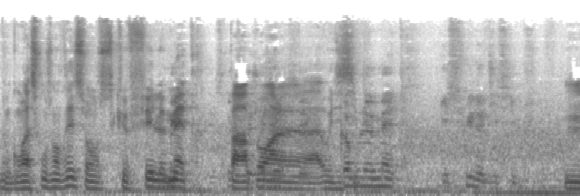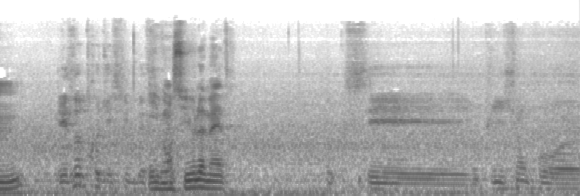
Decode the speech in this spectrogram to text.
Donc, on va se concentrer sur ce que fait le maître par rapport à, au disciple. Comme le maître, il suit le disciple. Mhm. Les autres disciples de Ils vont suivre le maître. C'est une punition pour. euh,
